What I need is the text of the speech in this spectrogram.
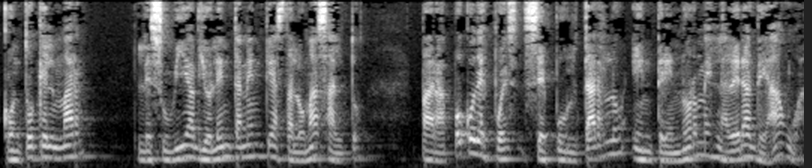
Contó que el mar le subía violentamente hasta lo más alto, para poco después sepultarlo entre enormes laderas de agua.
